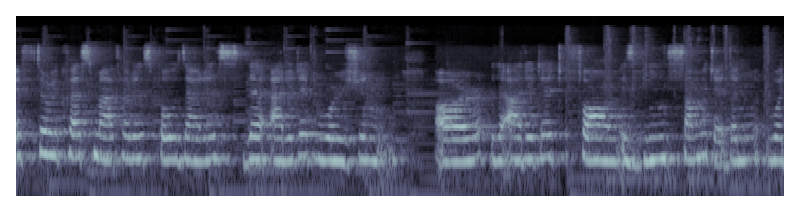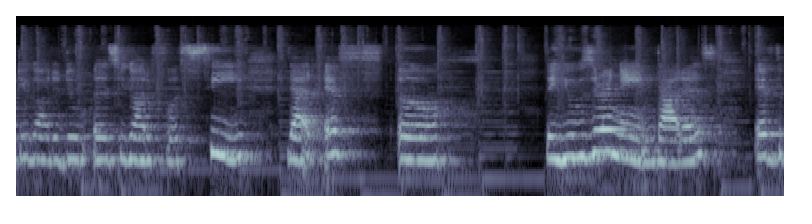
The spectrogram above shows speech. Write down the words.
if the request method is POST that is the edited version or the edited form is being submitted then what you got to do is you got to first see that if uh, the username that is if the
